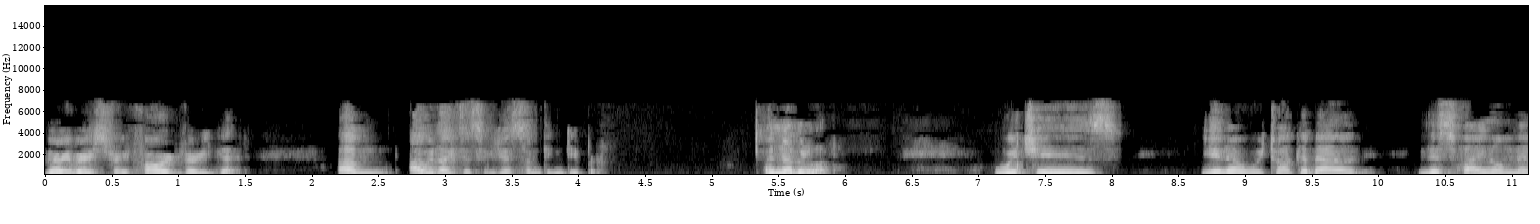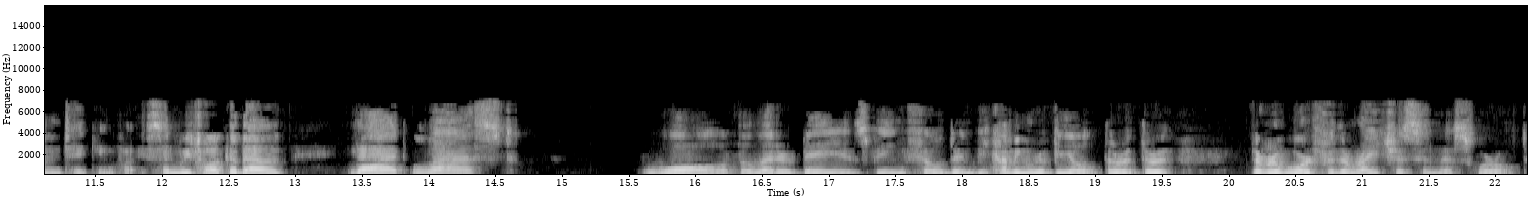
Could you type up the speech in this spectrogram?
very, very straightforward, very good. Um, I would like to suggest something deeper, another level, which is, you know, we talk about this final mem taking place, and we talk about that last wall of the letter Bays being filled in, becoming revealed, the, the, the reward for the righteous in this world.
